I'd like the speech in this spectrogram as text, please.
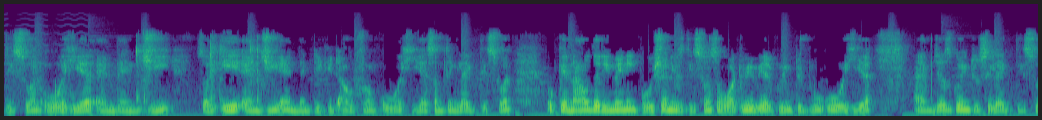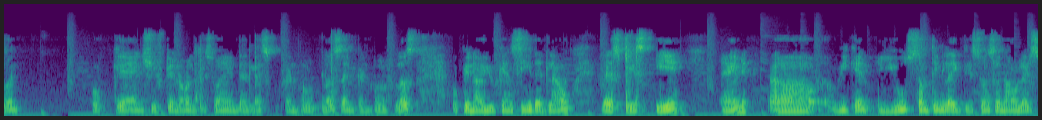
this one over here and then G. Sorry A and G and then take it out from over here something like this one. Okay now the remaining portion is this one. So what we, we are going to do over here I am just going to select this one. Okay and shift and all this one and then let's control plus and control plus. Okay now you can see that now let's press a and uh, we can use something like this one. So now let's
